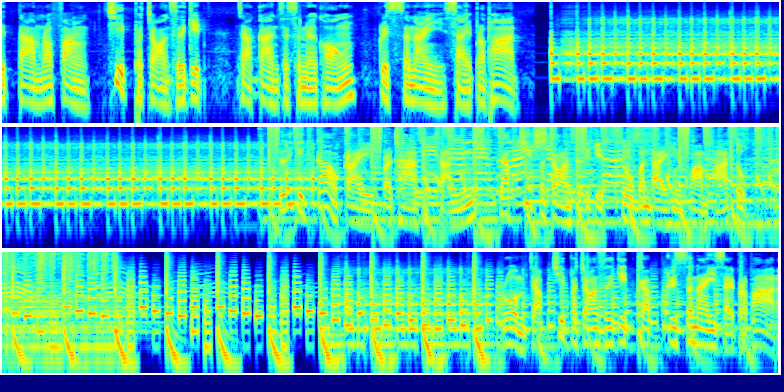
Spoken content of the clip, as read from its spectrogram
ติดตามรับฟังชีพประจรเศรษฐกิจ จากการจัดเสนอของกฤษณัยสายประพาสเศรษฐกิจก้าวไกลประชาสุขสันต์จับชีพประจรเศรษฐกิจสู่บันไดแห่งความผาสุกร่วมจับชีพจรเศรษฐกิจกับกฤษณัยสายประพาส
